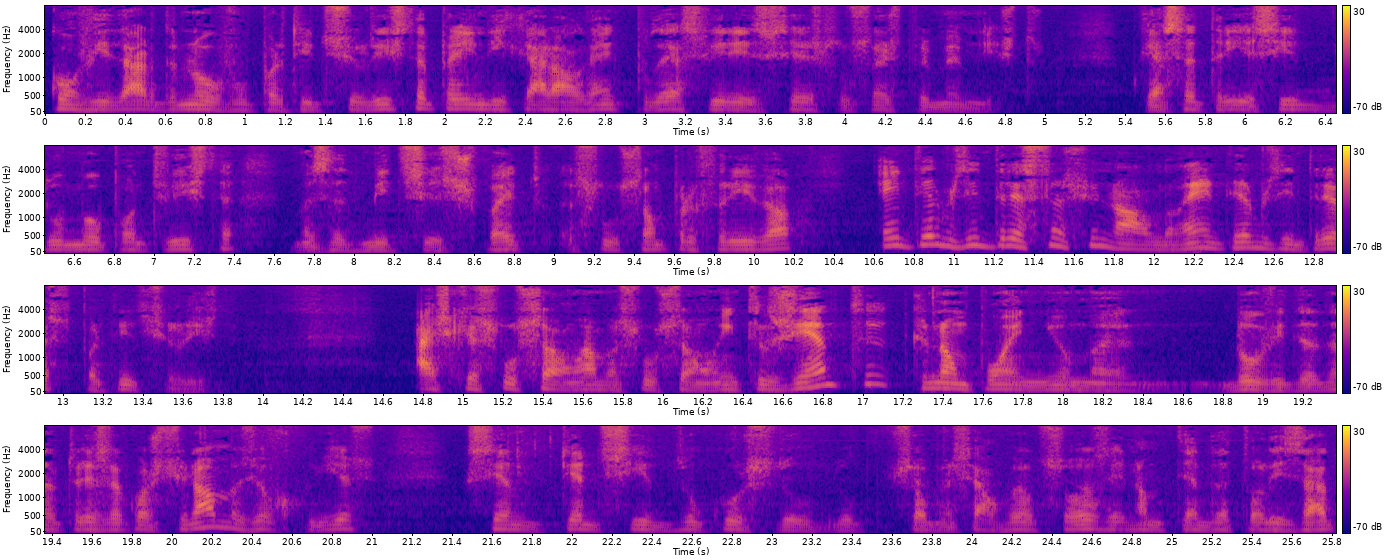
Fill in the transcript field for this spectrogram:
convidar de novo o Partido Socialista para indicar alguém que pudesse vir a exercer as funções de Primeiro-Ministro. Porque essa teria sido, do meu ponto de vista, mas admito ser suspeito, a solução preferível em termos de interesse nacional, não é em termos de interesse do Partido Socialista. Acho que a solução é uma solução inteligente, que não põe nenhuma dúvida da natureza constitucional, mas eu reconheço que, sendo, tendo sido do curso do, do professor Marcelo Rebelo de Sousa e não me tendo atualizado,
